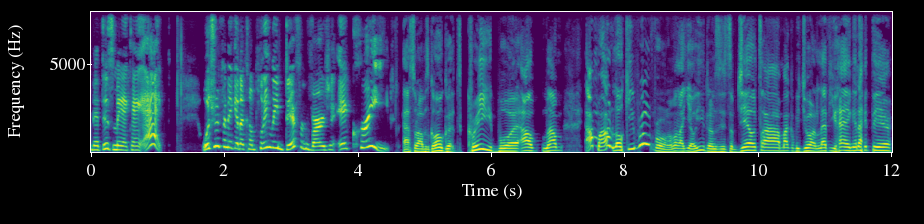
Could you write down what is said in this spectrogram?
that this man can't act. Which we're finna get a completely different version in Creed. That's what I was going to Creed, boy. I, I'm, I'm, I'm low key root for him. I'm like, yo, you done did some jail time. Michael B. Jordan left you hanging right there.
